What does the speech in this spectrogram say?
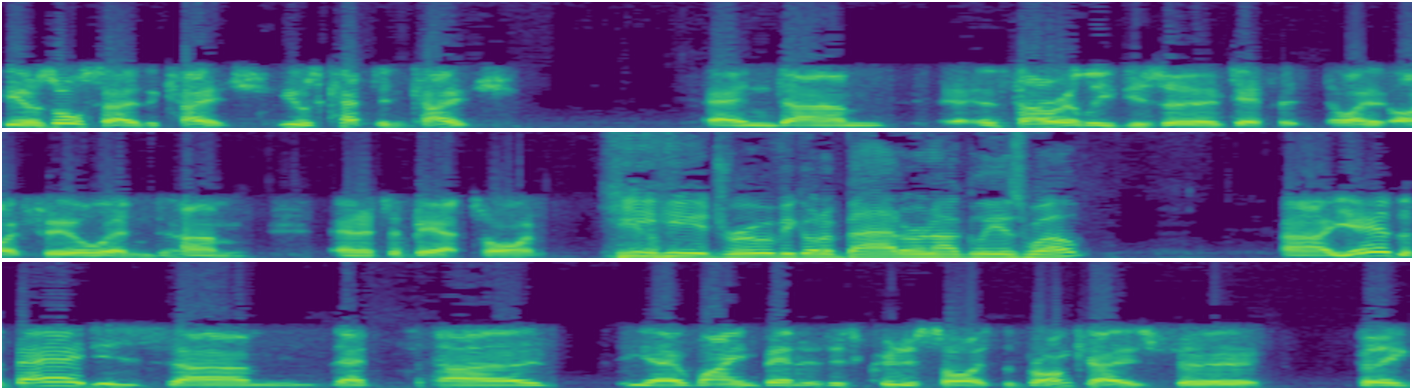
he was also the coach. He was captain coach, and um, a thoroughly deserved effort. I, I feel, and um, and it's about time. Hear, hear, Drew. Have you got a bad or an ugly as well? Uh, yeah, the bad is um, that uh, you know, Wayne Bennett has criticised the Broncos for being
